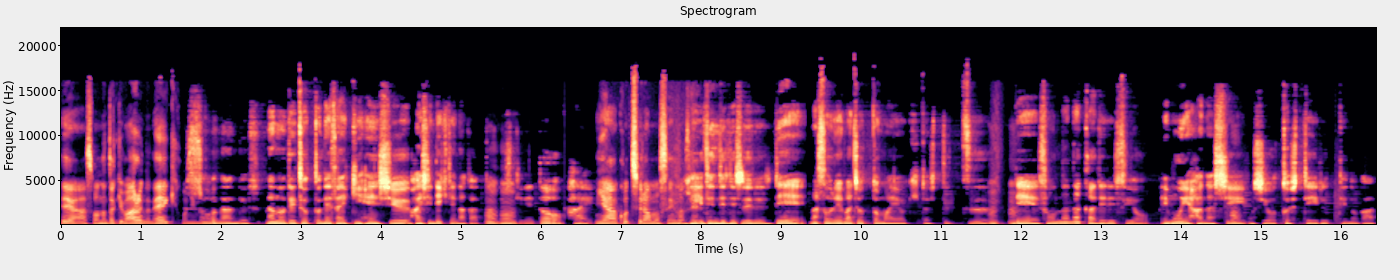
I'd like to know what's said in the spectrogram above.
いや、そんな時もあるんだね、キコにも。そうなんです。なのでちょっとね、最近編集、配信できてなかったんですけれど、はい。いや、こちらもすいません。全然です、全然でまあそれはちょっと前置きとしつつ、うんうんで、そんな中でですよ、エモい話をしようとしているっていうのがあっ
